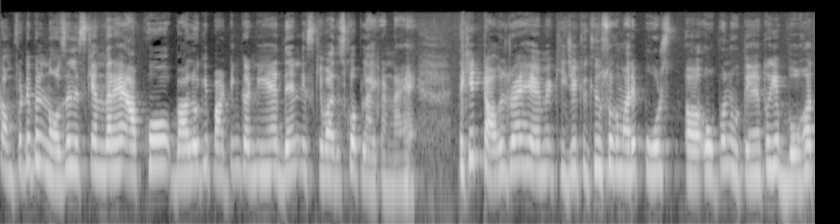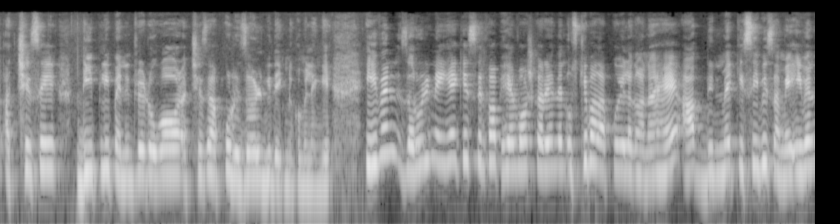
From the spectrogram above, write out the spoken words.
कंफर्टेबल नोज़ल इसके अंदर है। आपको बालों की पार्टिंग करनी है देन इसके बाद इसको अप्लाई करना है। देखिए टॉवल ड्राई हेयर में कीजिए, क्योंकि उस वक्त हमारे पोर्स ओपन होते हैं तो ये बहुत अच्छे से डीपली पेनिट्रेट होगा और अच्छे से आपको रिज़ल्ट भी देखने को मिलेंगे। इवन ज़रूरी नहीं है कि सिर्फ़ आप हेयर वॉश करें देन उसके बाद आपको ये लगाना है, आप दिन में किसी भी समय इवन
